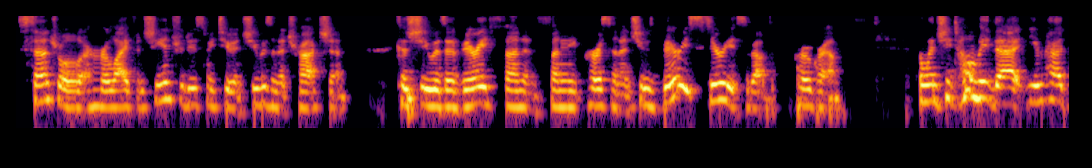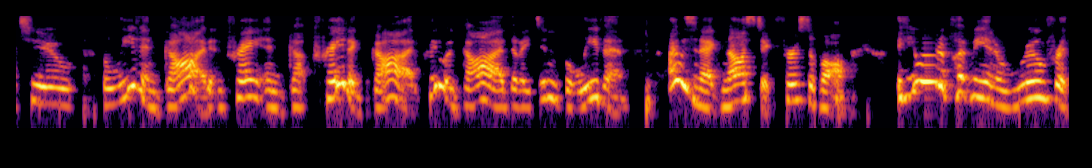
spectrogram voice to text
central to her life. And she introduced me to and she was an attraction because she was a very fun and funny person and she was very serious about the program. And when she told me that you had to believe in God and pray and God, pray to God, pray to a God that I didn't believe in, I was an agnostic, first of all. If you were to put me in a room for a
